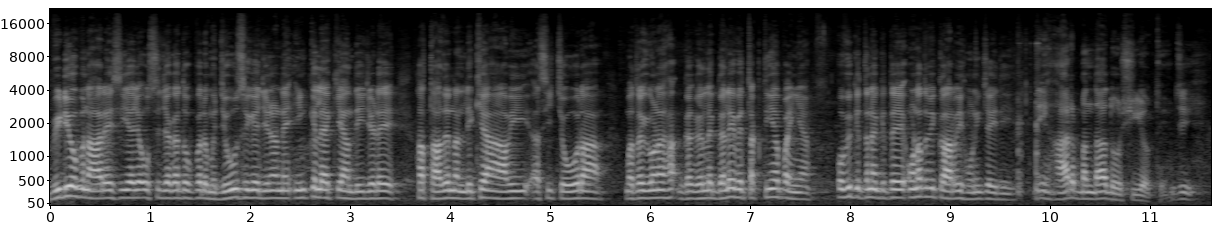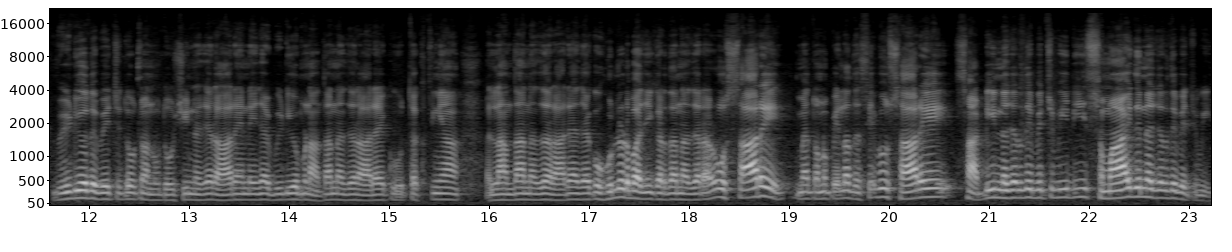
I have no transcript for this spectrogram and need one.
ਵੀਡੀਓ ਬਣਾ ਰਹੇ ਸੀ ਜਾਂ ਉਸ ਜਗ੍ਹਾ ਤੋਂ ਉੱਪਰ ਮੌਜੂਦ ਸੀਗੇ ਜਿਨ੍ਹਾਂ ਨੇ ਇੰਕ ਲੈ ਕੇ ਆਂਦੀ ਜਿਹੜੇ ਹੱਥਾਂ ਦੇ ਨਾਲ ਲਿਖਿਆ ਹਾਂ ਵੀ ਅਸੀਂ ਚੋਰ ਆ ਮਤਲਬ ਕਿ ਉਹਨਾਂ ਨੇ ਗਲੇ- ਵਿੱਚ ਤਖਤੀਆਂ ਪਾਈਆਂ ਉਹ ਵੀ ਕਿਤੇ ਨਾ ਕਿਤੇ ਉਹਨਾਂ ਤੇ ਵੀ ਕਾਰਵਾਈ ਹੋਣੀ ਚਾਹੀਦੀ ਹੈ। ਨਹੀਂ ਹਰ ਬੰਦਾ ਦੋਸ਼ੀ ਹੈ ਉੱਥੇ। ਜੀ। ਵੀਡੀਓ ਦੇ ਵਿੱਚ ਜੋ ਤੁਹਾਨੂੰ ਦੋਸ਼ੀ ਨਜ਼ਰ ਆ ਰਹੇ ਨੇ ਜਾਂ ਵੀਡੀਓ ਬਣਾਉਂਦਾ ਨਜ਼ਰ ਆ ਰਿਹਾ ਕੋਈ ਤਖਤੀਆਂ ਲਾਂਦਾ ਨਜ਼ਰ ਆ ਰਿਹਾ ਜਾਂ ਕੋਈ ਹੁੱਲੜਬਾਜੀ ਕਰਦਾ ਨਜ਼ਰ ਆ ਰਿਹਾ ਉਹ ਸਾਰੇ ਮੈਂ ਤੁਹਾਨੂੰ ਪਹਿਲਾਂ ਦੱਸਿਆ ਵੀ ਉਹ ਸਾਰੇ ਸਾਡੀ ਨਜ਼ਰ ਦੇ ਵਿੱਚ ਵੀ ਨਹੀਂ ਸਮਾਜ ਦੇ ਨਜ਼ਰ ਦੇ ਵਿੱਚ ਵੀ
